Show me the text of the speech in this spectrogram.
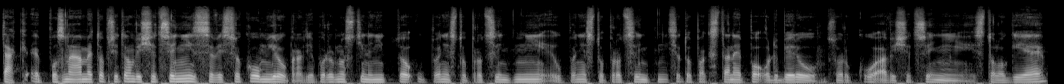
tak eh, poznáme to při tom vyšetření s vysokou mírou pravděpodobnosti. Není to úplně stoprocentní, úplně stoprocentní se to pak stane po odběru vzorku a vyšetření histologie.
